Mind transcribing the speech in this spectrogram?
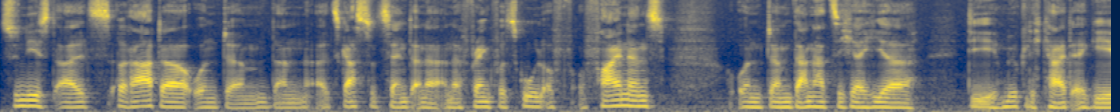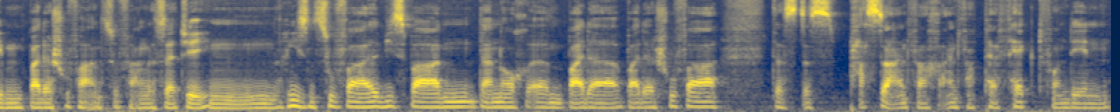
zunächst als Berater und ähm, dann als Gastdozent an der, an der Frankfurt School of, of Finance. Und ähm, dann hat sich ja hier die Möglichkeit ergeben, bei der Schufa anzufangen. Das ist natürlich ein Riesenzufall. Wiesbaden, dann noch ähm, bei, der, bei der Schufa. Das, das passte einfach, einfach perfekt von den,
